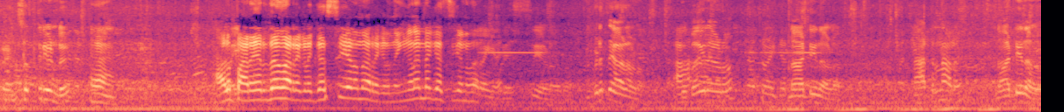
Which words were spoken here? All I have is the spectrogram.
ഫ്രണ്ട്സ് ഒത്തിരി ഉണ്ട്. ആൾ പറയരുത് പറയണം ഗസ് ചെയ്യണമെന്ന് പറയണം നിങ്ങൾ തന്നെ ഗസ് ചെയ്യണമെന്ന് പറയണം ചെയ്യണോ? ഇവിടുത്തെ ആളാണോ? ദുബായിലാണോ? നാട്ടിൽ നിന്നാണോ? നാട്ടിൽ നിന്നാണ്. നാട്ടിൽ നിന്നാണോ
